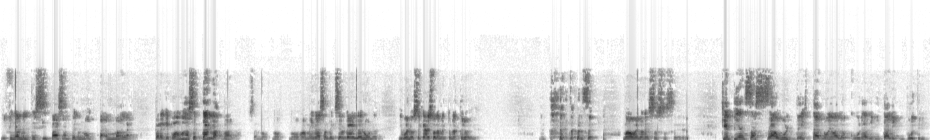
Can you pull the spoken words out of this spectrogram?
y finalmente sí pasan, pero no tan malas para que podamos aceptar las balas. O sea, nos, nos amenazan de que se va la luna, y bueno, se cae solamente un asteroide. Entonces, más o menos eso sucede. ¿Qué piensas, Saúl, de esta nueva locura de Vitalik Buterin?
